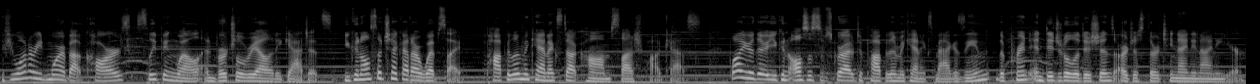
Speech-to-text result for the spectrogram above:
If you want to read more about cars, sleeping well, and virtual reality gadgets, you can also check out our website, popularmechanics.com slash podcasts. While you're there, you can also subscribe to Popular Mechanics magazine. The print and digital editions are just $13.99 a year.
